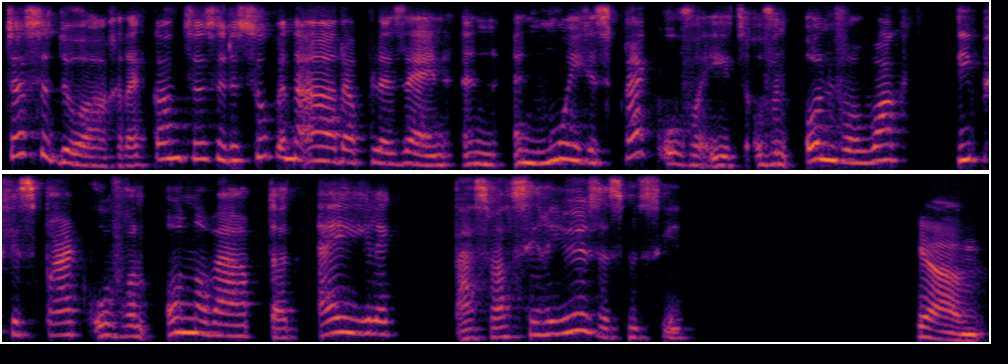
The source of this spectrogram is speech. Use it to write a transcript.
tussendoor, dat kan tussen de soep en de aardappelen zijn, een, een mooi gesprek over iets of een onverwacht diep gesprek over een onderwerp dat eigenlijk best wel serieus is misschien. Ja,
